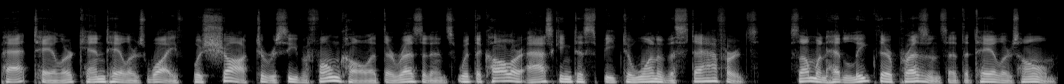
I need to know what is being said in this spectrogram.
Pat Taylor, Ken Taylor's wife, was shocked to receive a phone call at their residence with the caller asking to speak to one of the Staffords. Someone had leaked their presence at the Taylors' home.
